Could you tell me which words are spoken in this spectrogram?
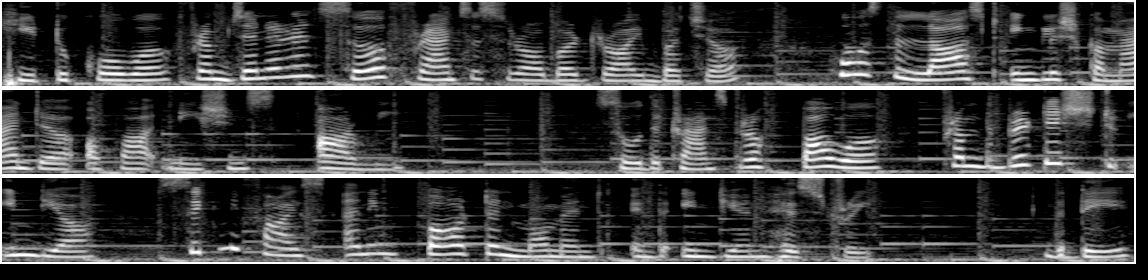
He took over from General Sir Francis Robert Roy Butcher, who was the last English commander of our nation's army. So, the transfer of power from the British to India signifies an important moment in the Indian history. The day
